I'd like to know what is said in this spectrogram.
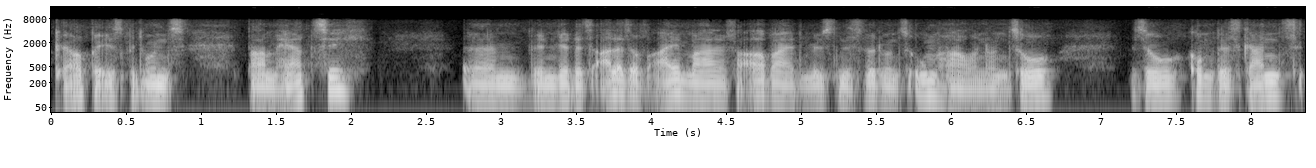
Körper ist mit uns barmherzig. Ähm, wenn wir das alles auf einmal verarbeiten müssen, das wird uns umhauen. Und so, so kommt es ganz,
